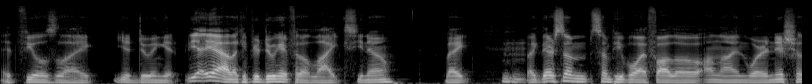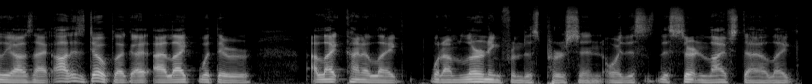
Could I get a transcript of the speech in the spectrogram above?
It feels like you're doing it. Yeah, yeah. Like if you're doing it for the likes, you know, like Mhm. like there's some some people I follow online where initially I was like, oh, this is dope. Like I, I like what they're, I like kind of like what I'm learning from this person or this this certain lifestyle. Like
